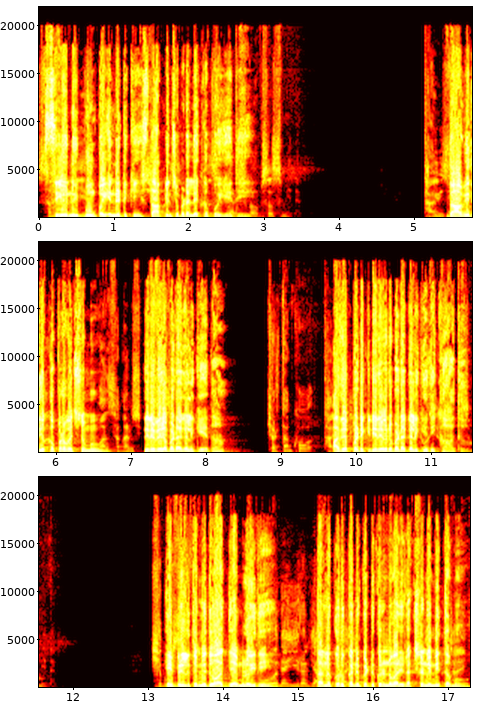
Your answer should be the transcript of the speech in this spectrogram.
శివుని భూమిపై ఎన్నిటికీ స్థాపించబడలేకపోయేది. దావీదు యొక్క ప్రవచనము నెరవేరబడగలిగేదా? అది ఎప్పటికీ నెరవేరబడగలిగేది కాదు. హెబ్రిల్ తొమ్మిదో అధ్యాయంలో ఇది తన కొరకు కనిపెట్టుకున్న వారి రక్షణ నిమిత్తము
